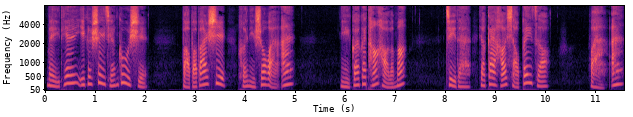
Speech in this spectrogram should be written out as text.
每天一个睡前故事，宝宝巴士和你说晚安。你乖乖躺好了吗？记得要盖好小被子哦。晚安。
